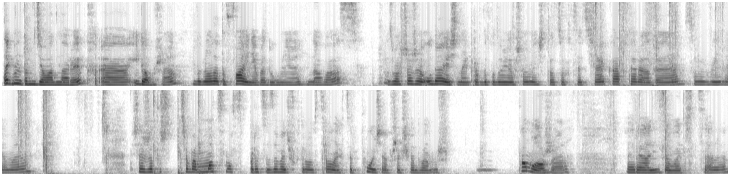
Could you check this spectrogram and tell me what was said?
Tak bym to widziała dla ryb e, i dobrze. Wygląda to fajnie według mnie dla Was. Zwłaszcza, że udaje się najprawdopodobniej osiągnąć to, co chcecie. Kartę radę sobie wyjmiemy. Myślę, że też trzeba mocno sprecyzować, w którą stronę chcę pójść, a wszechświat Wam już pomoże realizować cele.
